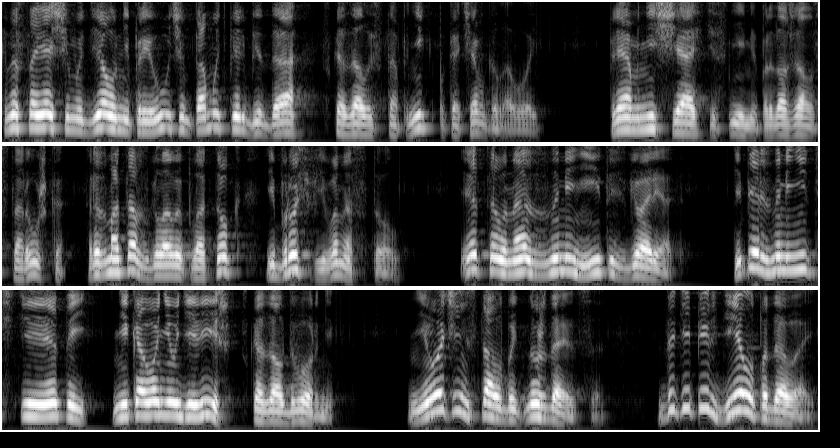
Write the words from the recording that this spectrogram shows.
к настоящему делу не приучен, тому теперь беда», — сказал истопник, покачав головой. «Прям несчастье с ними», — продолжала старушка, размотав с головы платок и бросив его на стол. «Это у нас знаменитость, говорят. Теперь знаменитостью этой никого не удивишь», — сказал дворник. «Не очень, стал быть, нуждаются». Да теперь дело подавай,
